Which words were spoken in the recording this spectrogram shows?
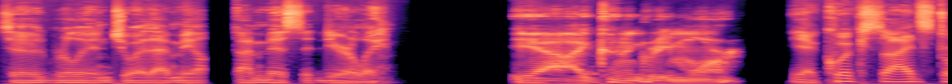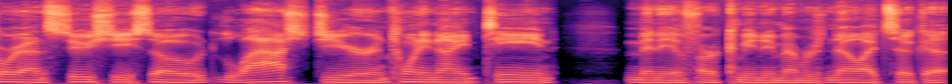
to really enjoy that meal. I miss it dearly. Yeah, I couldn't agree more. Yeah, quick side story on sushi. So last year in 2019, many of our community members know I took a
